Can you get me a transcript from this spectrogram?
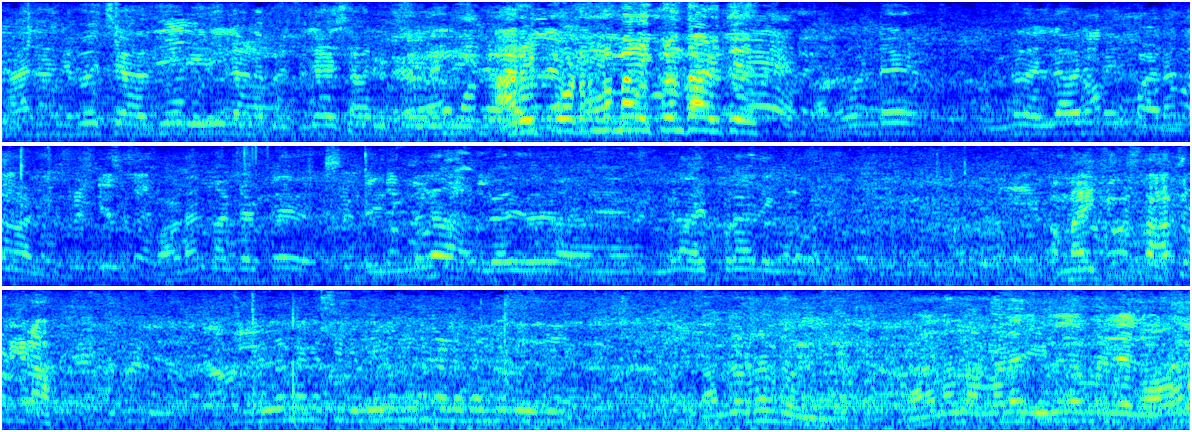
ഞാൻ അനുഭവിച്ച അതേ രീതിയിലാണ് പൃഥ്വിരാജ് സാർ ആ റിപ്പോർട്ടറിന്റെ മയക്കം താഴ്ത്തേ അതുകൊണ്ട് നിങ്ങൾ എല്ലാവരും ഈ പടം കാണും. പടം കണ്ടിട്ട് നിങ്ങളെ നിങ്ങളുടെ അഭിപ്രായം നിങ്ങൾ പറയും. മൈക്ക് താഴ്ത്തി വിളിക്കണം സന്തോഷം തോന്നി. കാരണം നമ്മുടെ ജീവിതം വലിയ ലോകം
